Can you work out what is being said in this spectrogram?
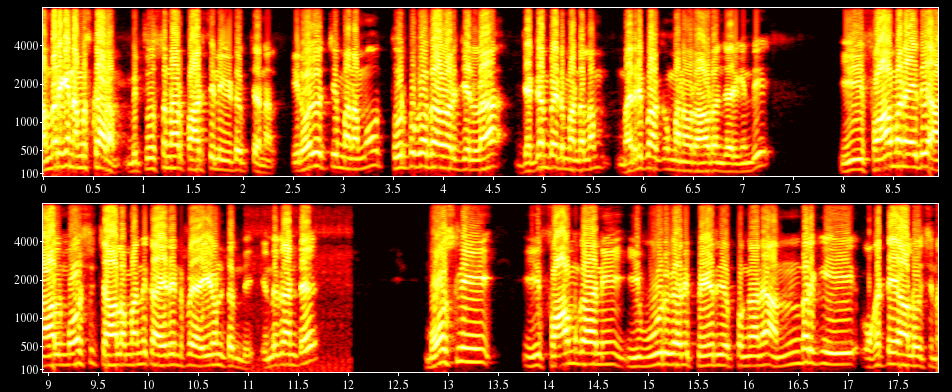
అందరికీ నమస్కారం. మీరు చూస్తున్నారు పాఠశాల యూట్యూబ్ ఛానల్. ఈ రోజు వచ్చి మనము తూర్పుగోదావరి జిల్లా జగ్గంపేట మండలం మర్రిపాకు మనం రావడం జరిగింది. ఈ ఫామ్ అనేది ఆల్మోస్ట్ చాలా మందికి ఐడెంటిఫై అయి ఉంటుంది. ఎందుకంటే మోస్ట్లీ ఈ ఫామ్ కానీ ఈ ఊరు కానీ పేరు చెప్పగానే అందరికీ ఒకటే ఆలోచన.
